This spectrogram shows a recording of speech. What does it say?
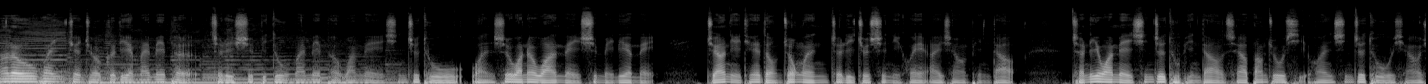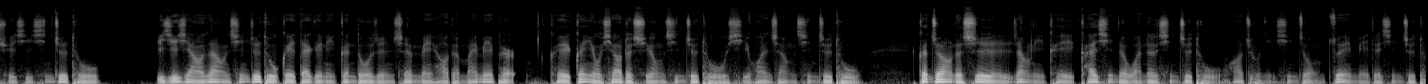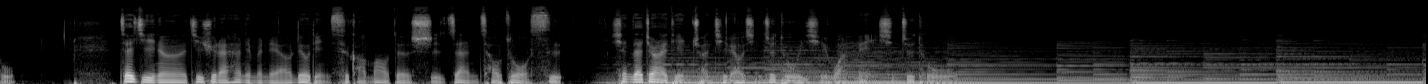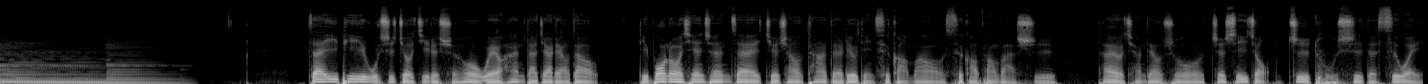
Hello，欢迎全球各地的 MyMapper，这里是百度 MyMapper 玩美心智图，玩是玩的玩，美是美丽的美。只要你听得懂中文，这里就是你会爱上的频道。成立完美心智图频道是要帮助喜欢心智图、想要学习心智图，以及想要让心智图可以带给你更多人生美好的 my maper 可以更有效的使用心智图，喜欢上心智图。更重要的是，让你可以开心的玩乐心智图，画出你心中最美的心智图。这一集呢，继续来和你们聊六顶思考帽的实战操作四。现在就来听传奇聊心智图，一起完美心智图。在 EP 五十九集的时候，我有和大家聊到，迪波诺先生在介绍他的六顶思考帽思考方法时，他有强调说，这是一种制图式的思维。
